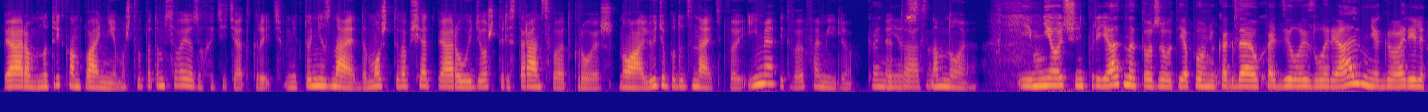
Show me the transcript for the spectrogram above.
пиаром внутри компании, может, вы потом свое захотите открыть, никто не знает, да может, ты вообще от пиара уйдешь, ты ресторан свой откроешь, ну а люди будут знать твое имя и твою фамилию. Конечно. Это основное. И мне очень приятно тоже, вот я помню, когда я уходила из Лореаль, мне говорили,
